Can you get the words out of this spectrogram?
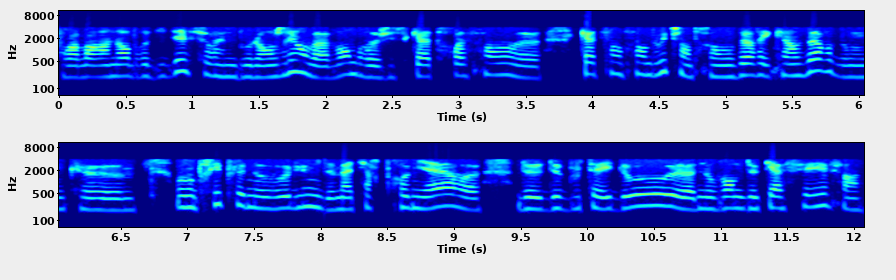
Pour avoir un ordre d'idée, sur une boulangerie, on va vendre jusqu'à 300, euh, 400 sandwichs entre 11h et 15h. Donc, euh, on triple nos volumes de matières premières, euh, de, bouteilles d'eau, euh, nos ventes de café. Enfin,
